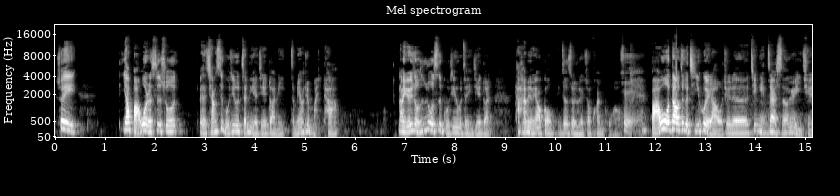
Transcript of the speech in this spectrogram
所以。要把握的是说，呃，强势股进入整理的阶段，你怎么样去买它？那有一种是弱势股进入整理阶段，它还没有要攻，你这个时候就可以做换股哦。是，把握到这个机会啦。我觉得今年在十二月以前，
